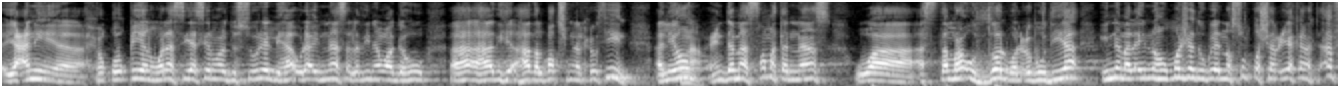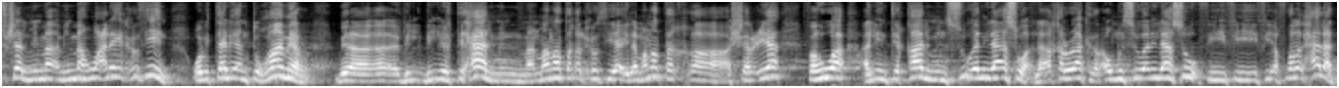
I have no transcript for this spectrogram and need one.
يعني حقوقيا ولا سياسيا ولا دستوريا لهؤلاء الناس الذين واجهوا هذه هذا البطش من الحوثيين. اليوم نعم. عندما صمت الناس واستمرأوا الذل والعبودية إنما لأنهم وجدوا بأن السلطة الشرعية كانت أفشل مما مما هو عليه الحوثيين. وبالتالي أن تغامر بالارتحال من مناطق الحوثية إلى مناطق الشرعية فهو الانتقال من سوء إلى أسوأ لا أقل ولا أكثر أو من سوء إلى سوء في في في أفضل الحالات.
